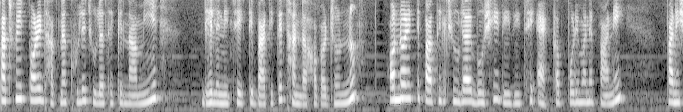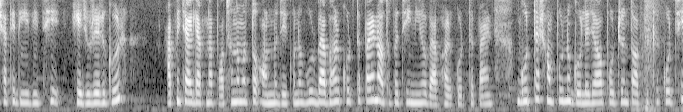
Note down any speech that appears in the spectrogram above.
পাঁচ মিনিট পরে ঢাকনা খুলে চুলা থেকে নামিয়ে ঢেলে নিচ্ছি একটি বাটিতে ঠান্ডা হবার জন্য। অন্য একটি পাতিল চুলায় বসিয়ে দিয়ে দিচ্ছি এক কাপ পরিমাণে পানি। পানির সাথে দিয়ে দিচ্ছি খেজুরের গুড়। আপনি চাইলে আপনার পছন্দ মতো অন্য যে কোনো গুড় ব্যবহার করতে পারেন অথবা চিনিও ব্যবহার করতে পারেন। গুড়টা সম্পূর্ণ গলে যাওয়া পর্যন্ত অপেক্ষা করছি।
